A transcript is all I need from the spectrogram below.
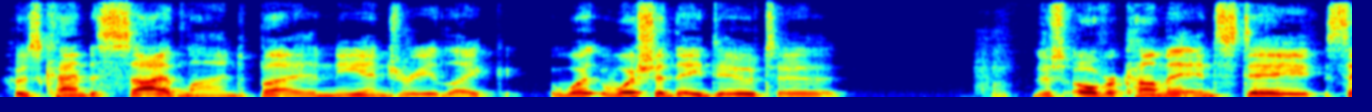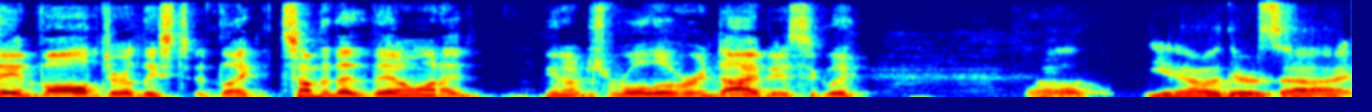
who's kind of sidelined by a knee injury? Like what what should they do to just overcome it and stay stay involved, or at least like something that they don't want to you know just roll over and die basically. Well, you know, there's uh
